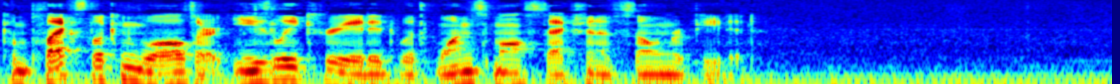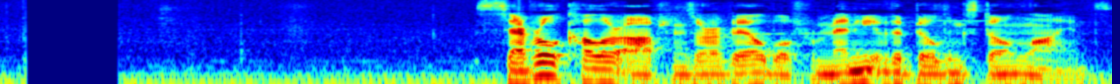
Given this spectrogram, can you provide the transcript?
Complex looking walls are easily created with one small section of stone repeated. Several color options are available for many of the building stone lines.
